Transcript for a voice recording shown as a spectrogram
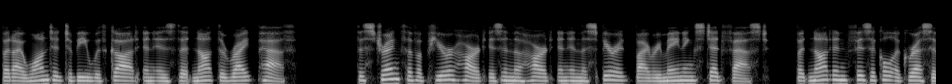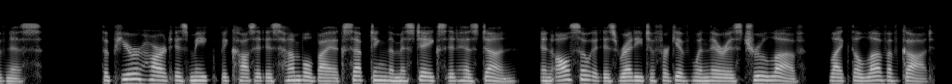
But I wanted to be with God and is that not the right path? The strength of a pure heart is in the heart and in the spirit by remaining steadfast, but not in physical aggressiveness. The pure heart is meek because it is humble by accepting the mistakes it has done, and also it is ready to forgive when there is true love, like the love of God.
